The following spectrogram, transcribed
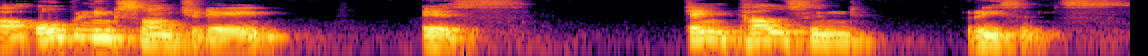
Our opening song today is 10,000 Reasons.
